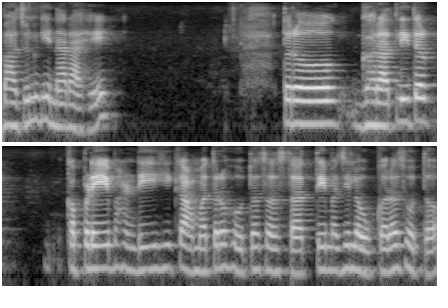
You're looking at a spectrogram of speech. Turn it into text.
भाजून घेणार आहे. तर घरातली तर कपडे भांडी ही कामं तर होतच असतात. ते माझे लवकरच होतं.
